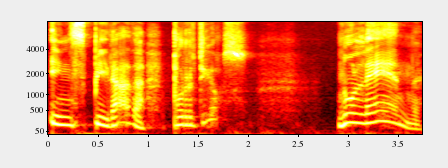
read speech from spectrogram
inspirada por Dios. No leen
